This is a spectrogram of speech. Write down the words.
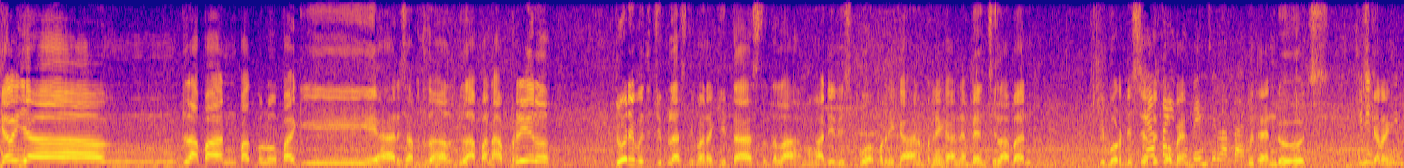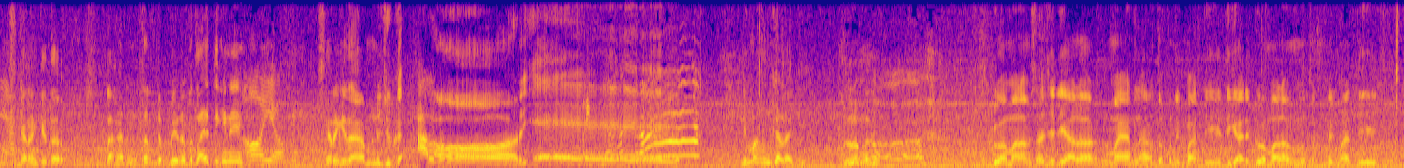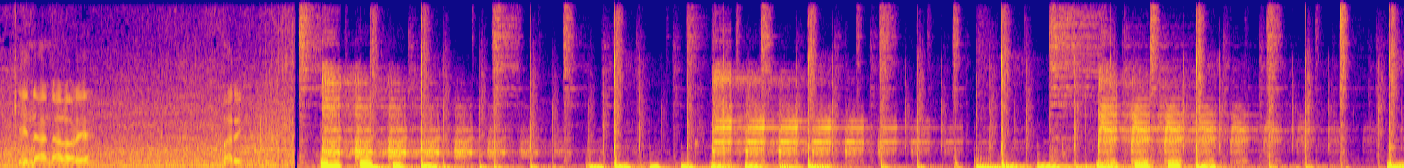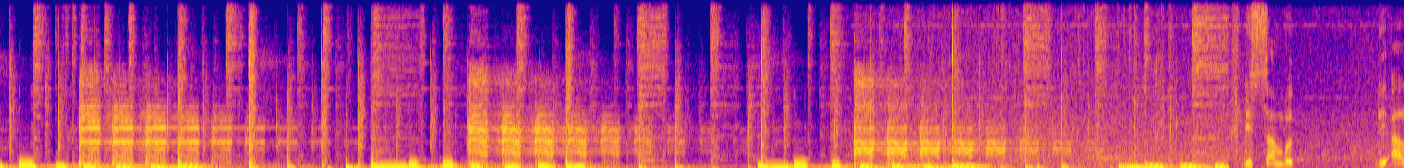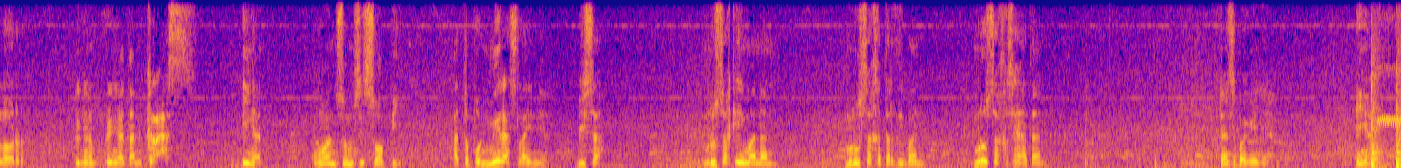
Sekarang jam 8.40 pagi hari Sabtu tanggal 8 April 2017 di mana kita setelah menghadiri sebuah pernikahan pernikahan yang Ben Cilaban keyboardisnya The Comment Ben Cilaban? Good and Dudes Ini sekarang ada. sekarang kita lah kan ntar lebih dapat lighting ini Oh iya oke. sekarang kita akan menuju ke Alor Yeay. ini mah enggak lagi belum lagi Oh. dua malam saja di Alor lumayan lah untuk menikmati tiga hari dua malam untuk menikmati keindahan Alor ya mari disambut di Alor dengan peringatan keras. Ingat, mengonsumsi sopi ataupun miras lainnya bisa merusak keimanan, merusak ketertiban, merusak kesehatan, dan sebagainya. Ingat.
